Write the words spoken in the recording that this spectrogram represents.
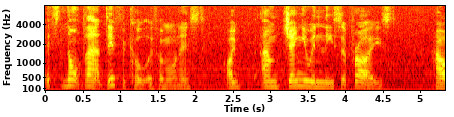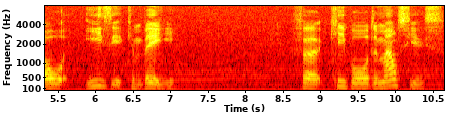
It's not that difficult if I'm honest. I am genuinely surprised how easy it can be for keyboard and mouse use.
